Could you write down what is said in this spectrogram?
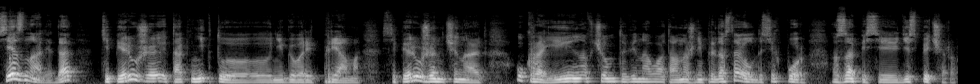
все знали, да? Теперь уже так никто не говорит прямо. Теперь уже начинают. Украина в чем-то виновата. Она же не предоставила до сих пор записи диспетчеров.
